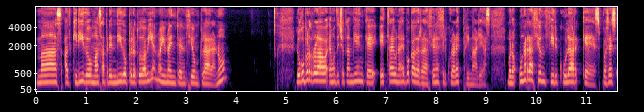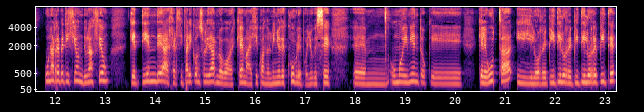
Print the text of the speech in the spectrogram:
más adquirido, más aprendido, pero todavía no hay una intención clara, ¿no? Luego, por otro lado, hemos dicho también que esta es una época de reacciones circulares primarias. Bueno, una reacción circular, ¿qué es? Pues es una repetición de una acción que tiende a ejercitar y consolidar nuevos esquemas. Es decir, cuando el niño descubre, pues yo qué sé, em, un movimiento que, que, le gusta y lo repite y lo repite y lo repite,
